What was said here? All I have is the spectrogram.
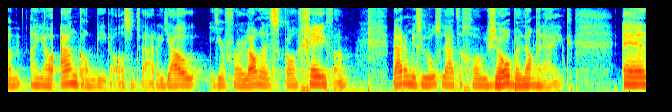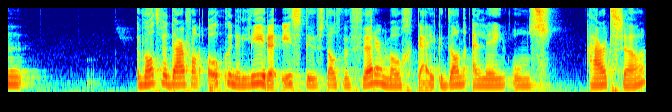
um, aan jou aan kan bieden, als het ware. Jou je verlangens kan geven. Daarom is loslaten gewoon zo belangrijk. En wat we daarvan ook kunnen leren is dus dat we verder mogen kijken dan alleen ons aardse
